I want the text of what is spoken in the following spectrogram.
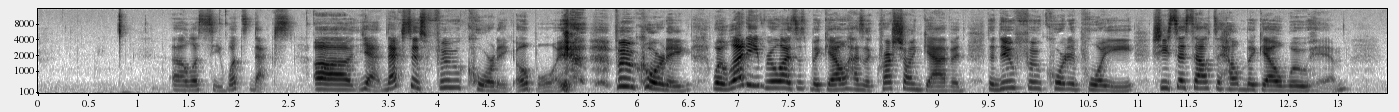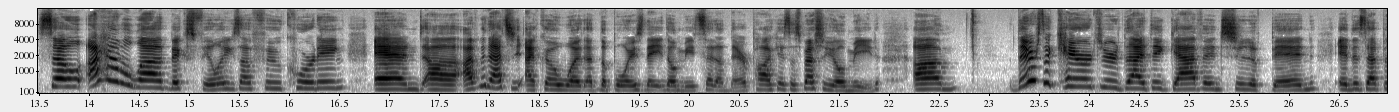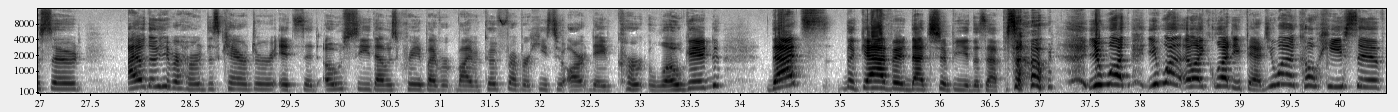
Uh, let's see, what's next? Uh, yeah, next is food courting. Oh boy. food courting. When Leni realizes Miguel has a crush on Gavin, the new food court employee, she sets out to help Miguel woo him. So I have a lot of mixed feelings on food courting, and uh, I'm gonna actually echo what the boys Nate and Omid said on their podcast, especially Omid. Um, there's a character that I think Gavin should have been in this episode. I don't know if you ever heard this character. It's an OC that was created by my good friend Rahisu Art named Kurt Logan. That's the Gavin that should be in this episode. you want you want like Leni fans. You want a cohesive,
